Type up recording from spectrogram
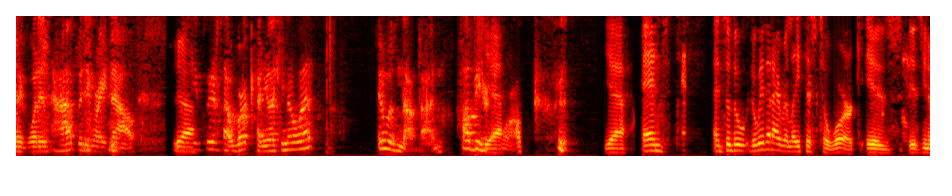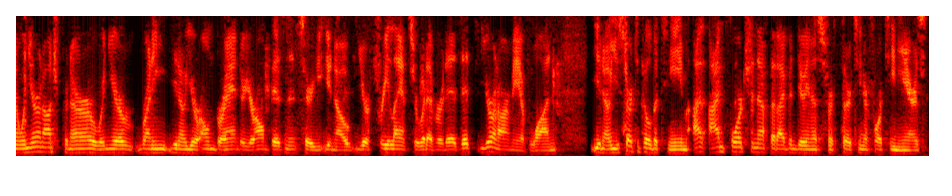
like what is happening right now? yeah. You finish that workout, and you're like, you know what? It wasn't that bad. I'll be here Yeah. tomorrow. Yeah, and and so the the way that I relate this to work is is you know when you're an entrepreneur, when you're running you know your own brand or your own business or you know you're freelance or whatever it is, it's you're an army of one. You know, you start to build a team. I, I'm fortunate enough that I've been doing this for 13 or 14 years.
